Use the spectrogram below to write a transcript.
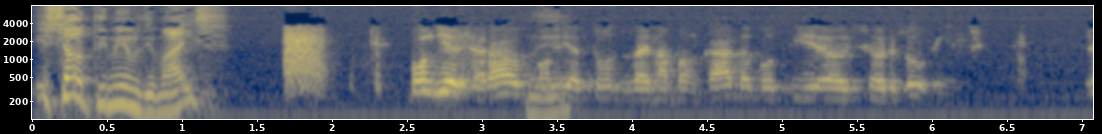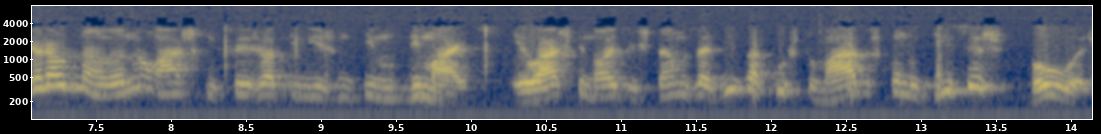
Isso é otimismo demais? Bom dia, Geraldo. Bom, Bom dia. a todos aí na bancada. Bom dia aos senhores ouvintes. Geraldo, não, eu não acho que seja otimismo demais. Eu acho que nós estamos é, desacostumados com notícias boas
